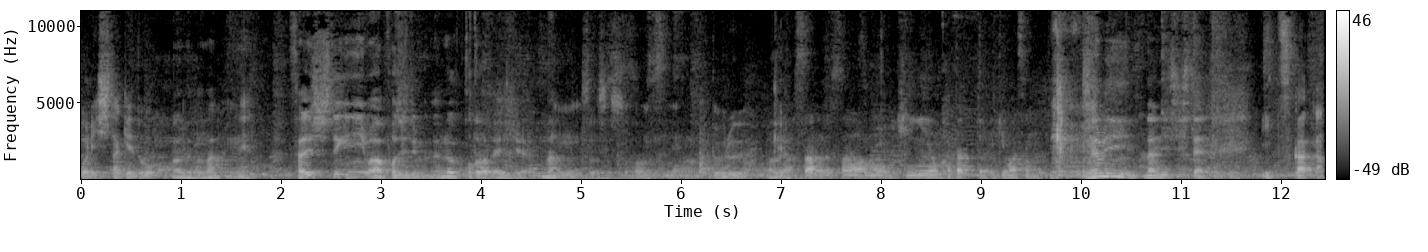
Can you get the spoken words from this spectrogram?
こりしたけど。ねなんだろうな最終的にまあポジティブになることが大事だよな、うんそうそうそう。そうですねブルーって。安春さんはもう禁煙を語ってはいけませんよ。ちなみに何日したんやったっ5日間。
